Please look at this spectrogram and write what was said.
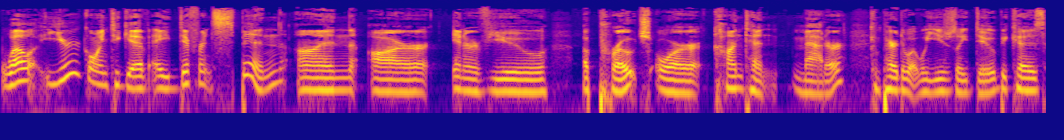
well, you're going to give a different spin on our interview approach or content matter compared to what we usually do because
